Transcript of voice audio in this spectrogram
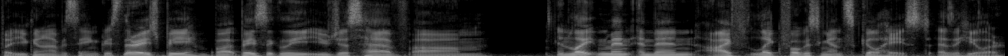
but you can obviously increase their HP. But basically, you just have um, Enlightenment, and then I like focusing on Skill Haste as a healer.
